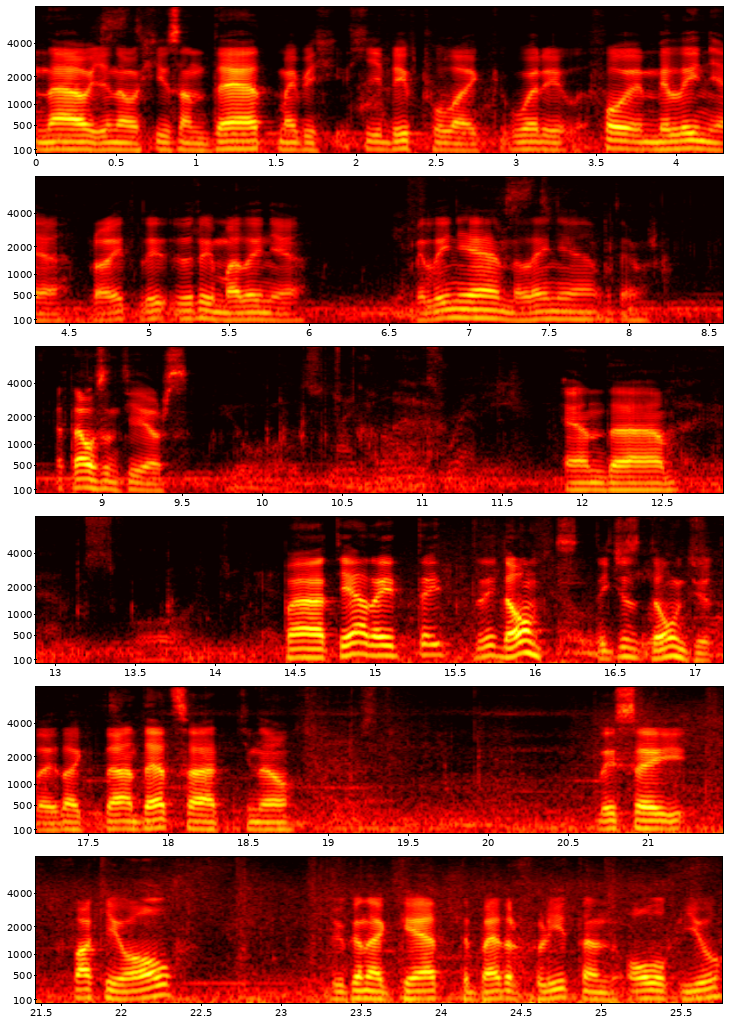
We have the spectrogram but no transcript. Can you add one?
Now you know he's undead. Maybe he, he lived for like very for millennia, right? Li- Literally millennia, millennia, millennia, whatever, a thousand years. my bow is ready? And um, but yeah, they, they they don't. They just don't do. They like that. That's uh, you know. They say, "Fuck you all." You're gonna get the better fleet and all of you,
